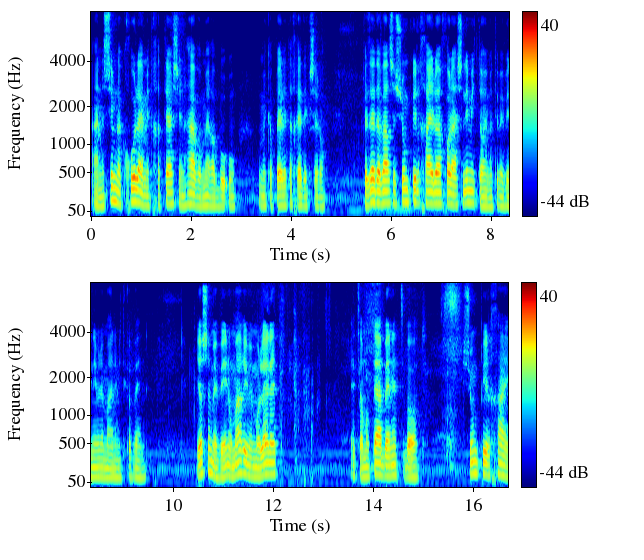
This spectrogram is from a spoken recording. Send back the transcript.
האנשים לקחו להם את חטא השנהב, אומר הבואו, ומקפל את החדק שלו. וזה דבר ששום פיל חי לא יכול להשלים איתו, אם אתם מבינים למה אני מתכוון. יושע מבין, ומרי ממוללת את צמותיה בין אצבעות. שום פיל חי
